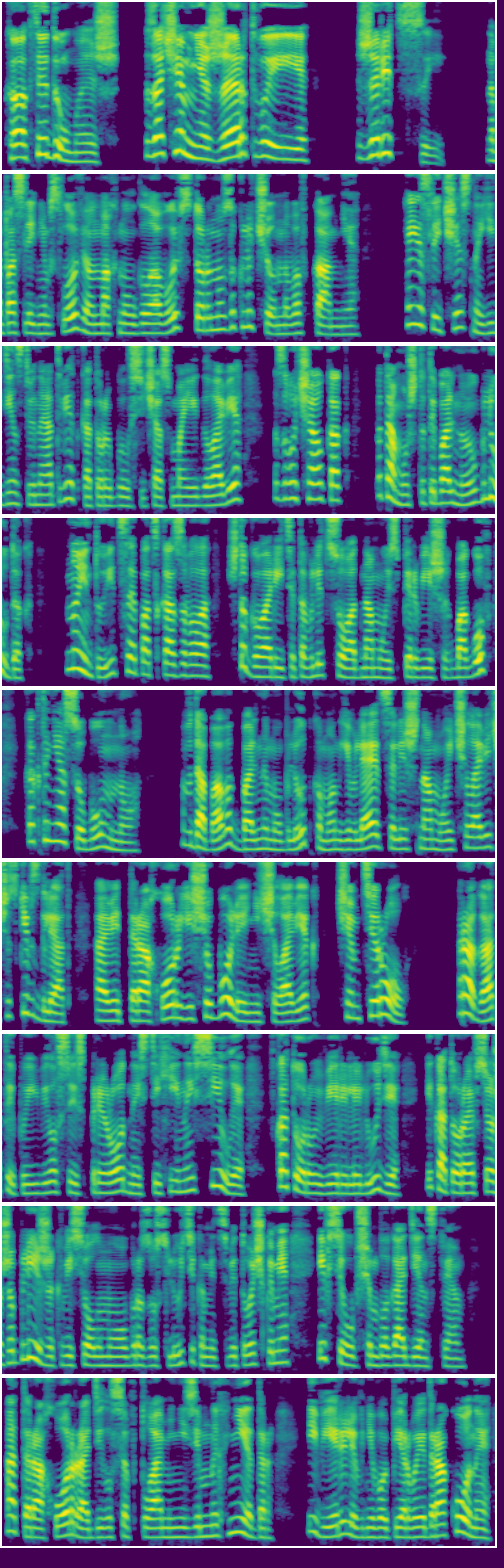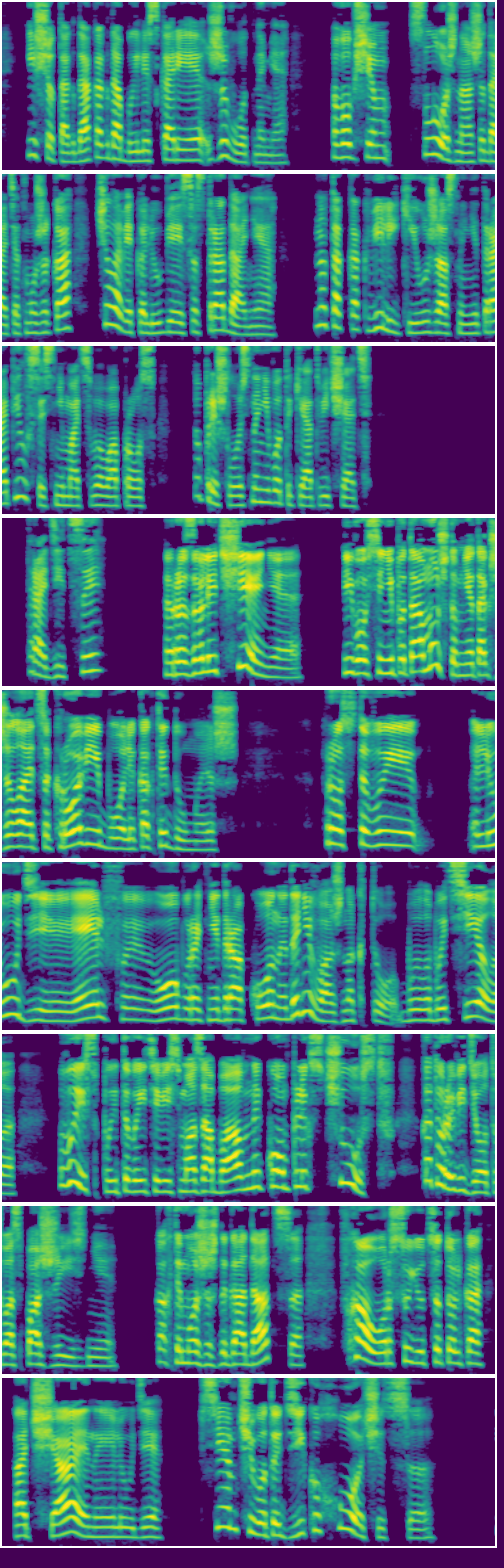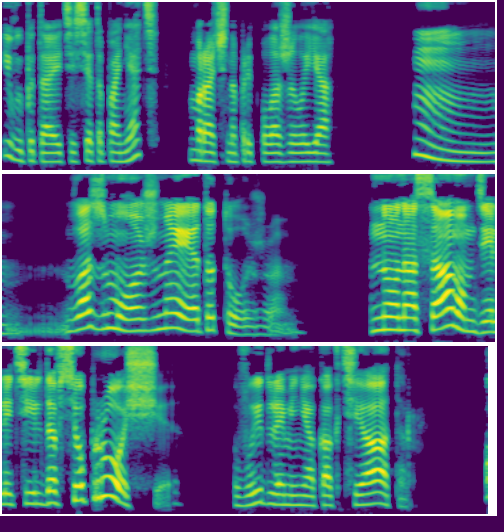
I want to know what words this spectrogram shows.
«Как ты думаешь, зачем мне жертвы и жрецы?» На последнем слове он махнул головой в сторону заключенного в камне. Если честно, единственный ответ, который был сейчас в моей голове, звучал как «потому что ты больной ублюдок», но интуиция подсказывала, что говорить это в лицо одному из первейших богов как-то не особо умно. Вдобавок, больным ублюдком он является лишь на мой человеческий взгляд, а ведь Тарахор еще более не человек, чем Тирол. Рогатый появился из природной стихийной силы, в которую верили люди и которая все же ближе к веселому образу с лютиками, цветочками и всеобщим благоденствием. А Тарахор родился в пламени земных недр, и верили в него первые драконы, еще тогда, когда были скорее животными. В общем, сложно ожидать от мужика человеколюбия и сострадания. Но так как Великий и Ужасный не торопился снимать свой вопрос, то пришлось на него таки отвечать. Традиции? Развлечения. И вовсе не потому, что мне так желается крови и боли, как ты думаешь. Просто вы люди, эльфы, оборотни, драконы, да неважно кто, было бы тело, вы испытываете весьма забавный комплекс чувств, который ведет вас по жизни. Как ты можешь догадаться, в Хаор суются только отчаянные люди. Всем чего-то дико хочется. И вы пытаетесь это понять? Мрачно предположила я. Хм, возможно, это тоже. Но на самом деле, Тильда, все проще. Вы для меня как театр.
